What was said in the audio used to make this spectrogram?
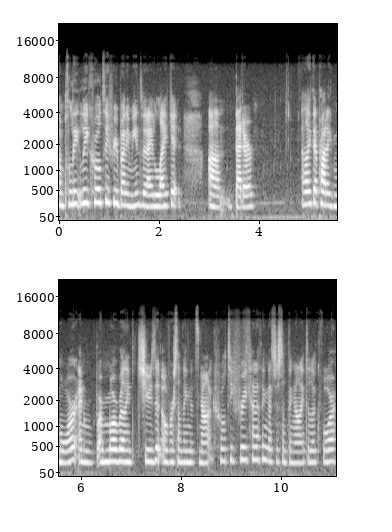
completely cruelty free by any means, but I like it um, better. I like that product more and are more willing to choose it over something that's not cruelty free kind of thing. That's just something I like to look for.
